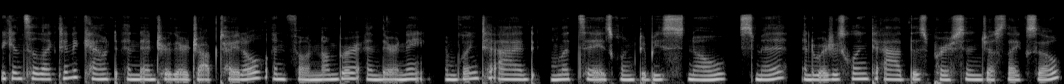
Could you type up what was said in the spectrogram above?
We can select an account and enter their job title and phone number and their name. I'm going to add, let's say it's going to be Snow Smith, and we're just going to add this person just like so.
